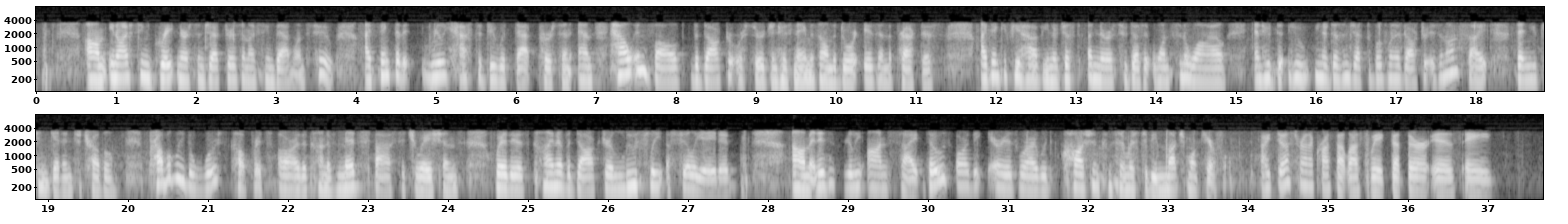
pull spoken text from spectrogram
Um, you know, I've seen great nurse injectors and I've seen bad ones too. I think that it really has to do with that person and how involved the doctor or surgeon whose name is on the door is in the practice. I think if you have, you know, just a nurse who does it once in a while and who, who, you know, does injectables when a doctor isn't on site, then you can get into trouble. Probably the worst culprits are the kind of med spa situations where there's kind of a doctor loosely affiliated um, and isn't really on site. Those are the areas where I would caution consumers to be much more careful. I just ran across that last week that there is a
